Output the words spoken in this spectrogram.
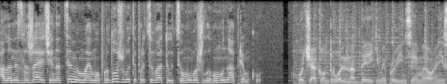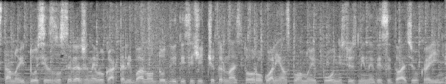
Але незважаючи на це, ми маємо продовжувати працювати у цьому важливому напрямку. Хоча контроль над деякими провінціями Афганістану і досі зосереджений в руках Талібану, до 2014 року альянс планує повністю змінити ситуацію в країні.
